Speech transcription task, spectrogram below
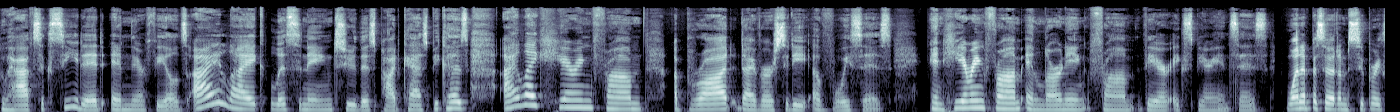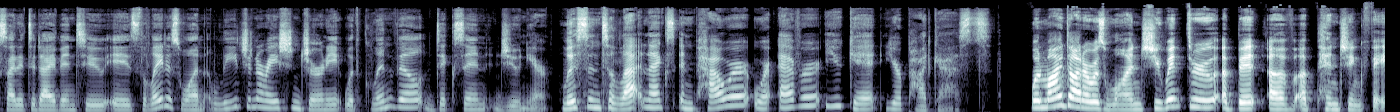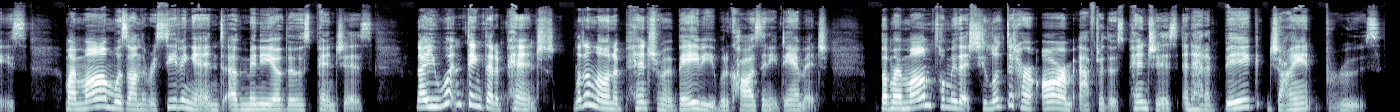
who have succeeded in their fields. I like listening to this podcast because I like hearing from a broad diversity of voices and hearing from and learning from their experiences. One episode I'm super excited to dive into is the latest one Lead Generation Journey with Glenville Dixon Jr. Listen to Latinx in Power wherever you get your podcasts. When my daughter was one, she went through a bit of a pinching phase. My mom was on the receiving end of many of those pinches. Now, you wouldn't think that a pinch, let alone a pinch from a baby, would cause any damage. But my mom told me that she looked at her arm after those pinches and had a big, giant bruise.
